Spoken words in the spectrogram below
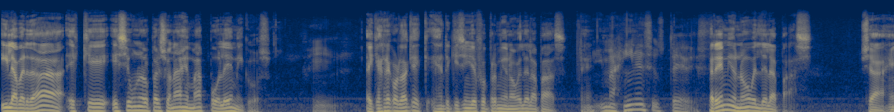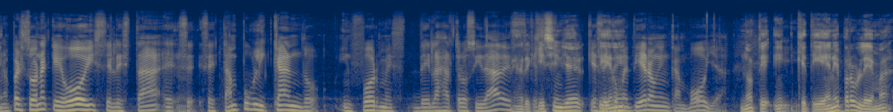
Y la verdad es que ese es uno de los personajes más polémicos. Sí. Hay que recordar que Henry Kissinger fue Premio Nobel de la Paz. ¿eh? Imagínense ustedes. Premio Nobel de la Paz. O sea, Una persona que hoy se le está, eh, se, se están publicando informes de las atrocidades Henry que, Kissinger que se cometieron en Camboya. no, te- que tiene problemas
